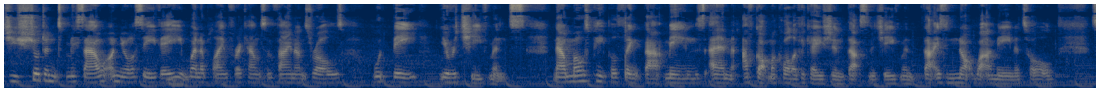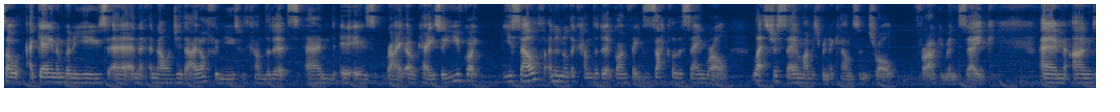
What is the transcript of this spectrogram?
you shouldn't miss out on your CV when applying for accounts and finance roles would be your achievements. Now, most people think that means um, I've got my qualification, that's an achievement. That is not what I mean at all. So again, I'm going to use uh, an analogy that I often use with candidates and it is, right, okay, so you've got yourself and another candidate going for exactly the same role. Let's just say a management accountant's role for argument's sake. Um, and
